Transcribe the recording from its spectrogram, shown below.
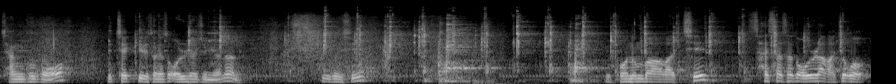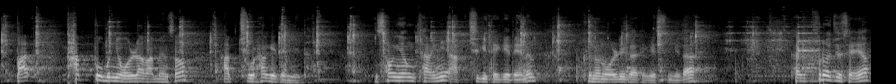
잠그고 이 잭키를 통해서 올려주면은 이것이 보는 바와 같이 살살살 올라가지고 바- 탑 부분이 올라가면서 압축을 하게 됩니다. 성형탕이 압축이 되게 되는 그런 원리가 되겠습니다. 다시 풀어주세요.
